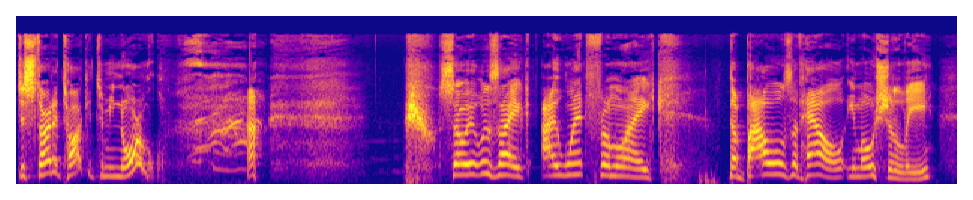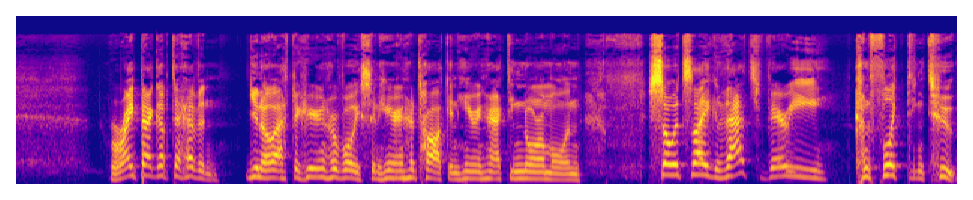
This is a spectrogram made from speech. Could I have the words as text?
just started talking to me normal. so it was like, I went from like the bowels of hell emotionally right back up to heaven, you know, after hearing her voice and hearing her talk and hearing her acting normal. And so it's like, that's very conflicting too.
